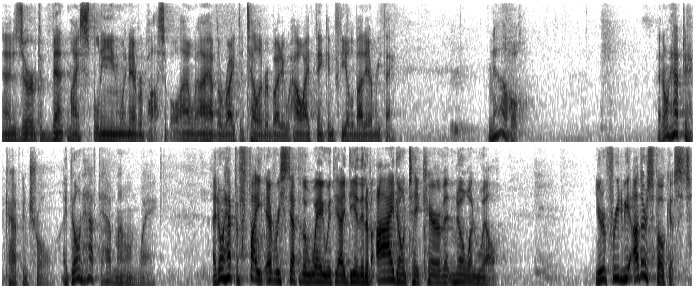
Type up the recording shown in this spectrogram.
And I deserve to vent my spleen whenever possible. I, I have the right to tell everybody how I think and feel about everything. No. I don't have to have control. I don't have to have my own way. I don't have to fight every step of the way with the idea that if I don't take care of it, no one will. You're free to be others focused.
